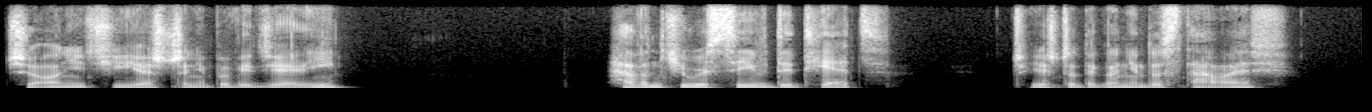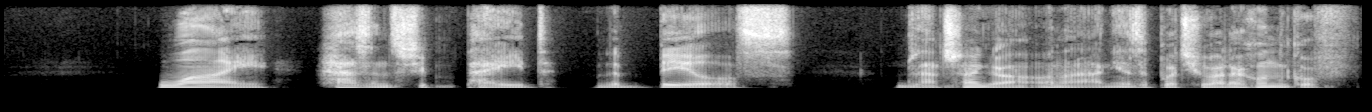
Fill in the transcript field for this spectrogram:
Czy oni ci jeszcze nie powiedzieli? Haven't you received it yet? Czy jeszcze tego nie dostałeś? Why hasn't she paid the bills? Dlaczego ona nie zapłaciła rachunków?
